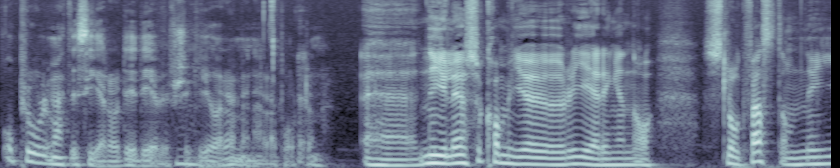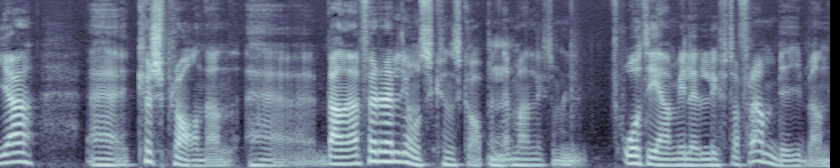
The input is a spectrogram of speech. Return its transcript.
och problematisera och det är det vi försöker göra med den här rapporten. Eh, nyligen så kommer ju regeringen och slog fast de nya eh, kursplanen, eh, bland annat för religionskunskapen, mm. där man liksom återigen ville lyfta fram Bibeln.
